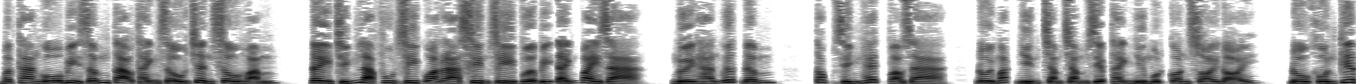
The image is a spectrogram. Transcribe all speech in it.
Bậc thang gỗ bị dẫm tạo thành dấu chân sâu hoắm. Đây chính là Fujiwara Shinji vừa bị đánh bay ra, người Hán ướt đẫm, tóc dính hết vào da, đôi mắt nhìn chằm chằm Diệp Thành như một con sói đói. Đồ khốn kiếp,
